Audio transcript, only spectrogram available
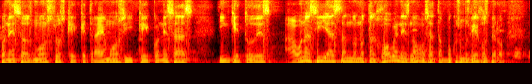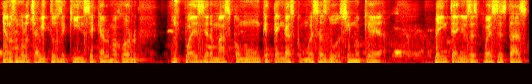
con esos monstruos que, traemos y que con esas inquietudes, aún así ya estando no tan jóvenes, ¿no? O sea, tampoco somos viejos, pero ya no somos los chavitos de 15 que a lo mejor pues puede ser más común que tengas como esas dudas, sino que 20 años después estás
